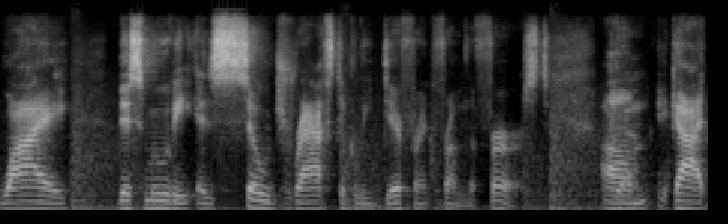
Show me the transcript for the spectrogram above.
why this movie is so drastically different from the first. Um, yeah. It got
